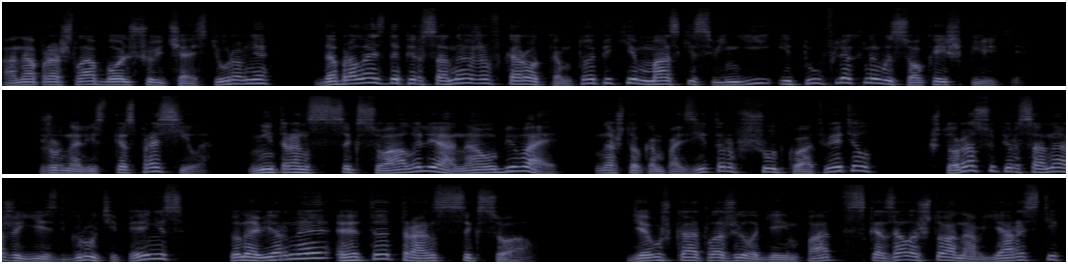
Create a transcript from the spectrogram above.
Она прошла большую часть уровня, добралась до персонажа в коротком топике, маске свиньи и туфлях на высокой шпильке. Журналистка спросила, не транссексуала ли она убивает, на что композитор в шутку ответил, что раз у персонажа есть грудь и пенис, то, наверное, это транссексуал. Девушка отложила геймпад, сказала, что она в ярости,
